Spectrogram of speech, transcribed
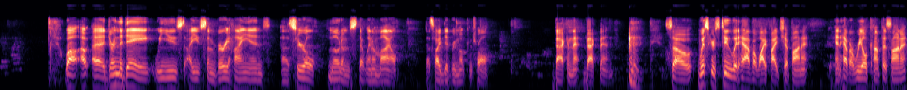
real time? Well, uh, uh, during the day, we used I used some very high-end uh, serial modems that went a mile. That's how I did remote control back in that back then. So Whiskers 2 would have a Wi-Fi chip on it and have a real compass on it,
